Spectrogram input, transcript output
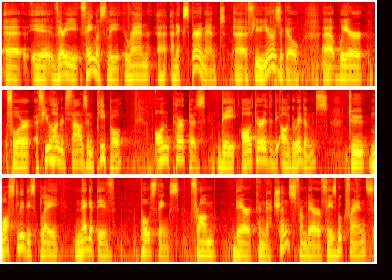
uh, uh, very famously ran an experiment a few years ago where for a few hundred thousand people on purpose they altered the algorithms to mostly display negative postings from their connections, from their Facebook friends,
